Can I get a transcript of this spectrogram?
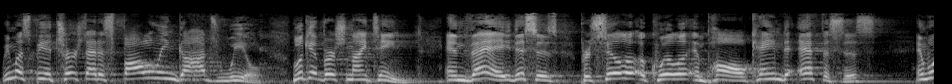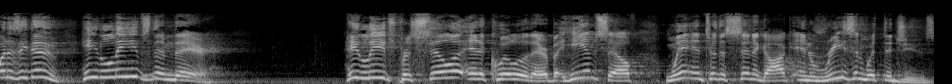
We must be a church that is following God's will. Look at verse 19. And they, this is Priscilla, Aquila, and Paul, came to Ephesus. And what does he do? He leaves them there. He leaves Priscilla and Aquila there, but he himself went into the synagogue and reasoned with the Jews.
